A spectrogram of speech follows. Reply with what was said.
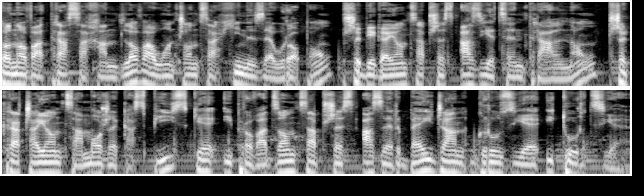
To nowa trasa handlowa łącząca Chiny z Europą, przebiegająca przez Azję Centralną, przekraczająca Morze Kaspijskie i prowadząca przez Azerbejdżan, Gruzję i Turcję.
